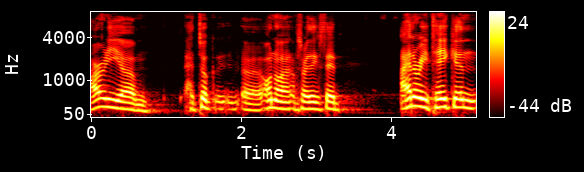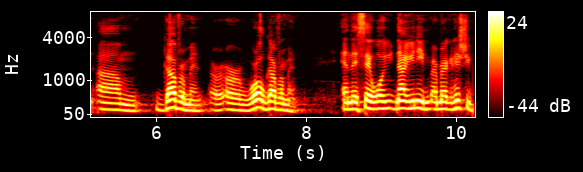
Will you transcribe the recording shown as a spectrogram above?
I already um, had took uh, oh no I'm sorry they said I had already taken um, government or, or world government, and they said, well now you need American history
